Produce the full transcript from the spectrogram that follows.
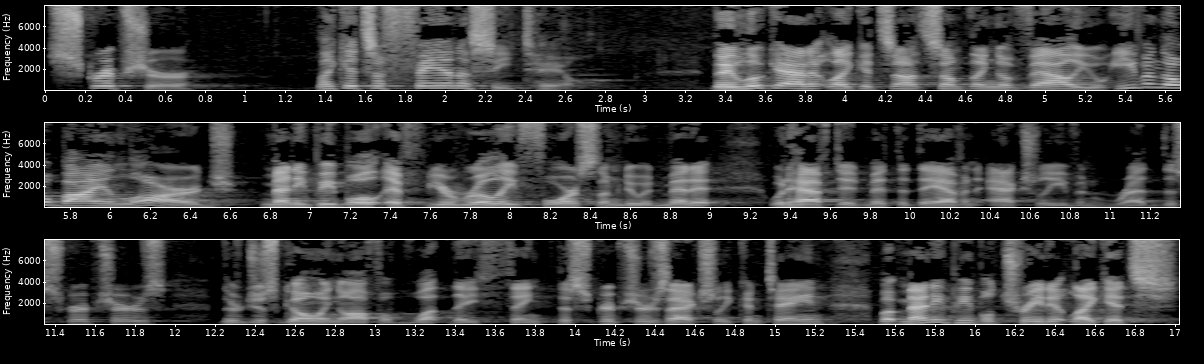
Scripture like it's a fantasy tale. They look at it like it's not something of value, even though by and large, many people, if you really force them to admit it, would have to admit that they haven't actually even read the scriptures. They're just going off of what they think the scriptures actually contain. But many people treat it like it's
